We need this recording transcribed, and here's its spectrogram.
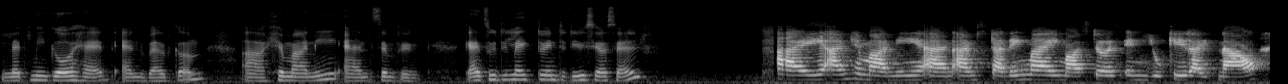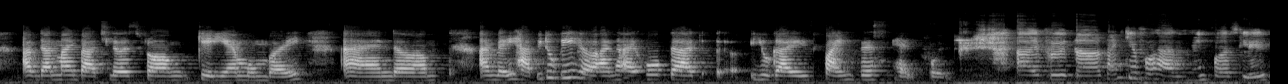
let me go ahead and welcome uh, Himani and Simran. Guys, would you like to introduce yourself? Hi, I'm Himani and I'm studying my master's in UK right now. I've done my bachelor's from KEM Mumbai and um, I'm very happy to be here and I hope that uh, you guys find this helpful. Hi, Prita. Thank you for having me, firstly.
